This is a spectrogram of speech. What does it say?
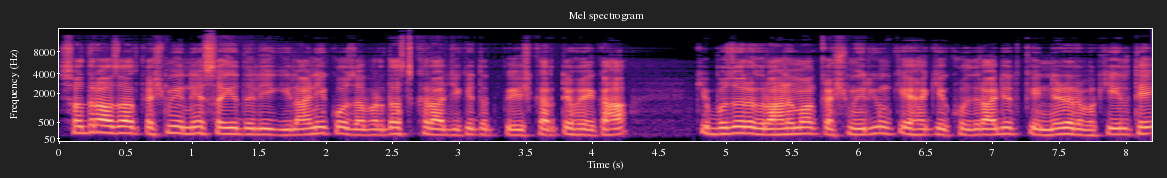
صدر آزاد کشمیر نے سید علی گیلانی کو زبردست خراج قدت پیش کرتے ہوئے کہا کہ بزرگ رہنما کشمیریوں کے حق خود راجت کے نڈر وکیل تھے۔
